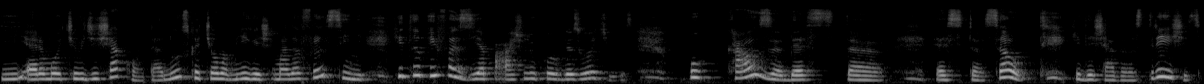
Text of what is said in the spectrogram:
e era motivo de chacota. A Nuska tinha uma amiga chamada Francine, que também fazia parte do Clube das Gordinhas. Por causa desta situação que deixava elas tristes,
